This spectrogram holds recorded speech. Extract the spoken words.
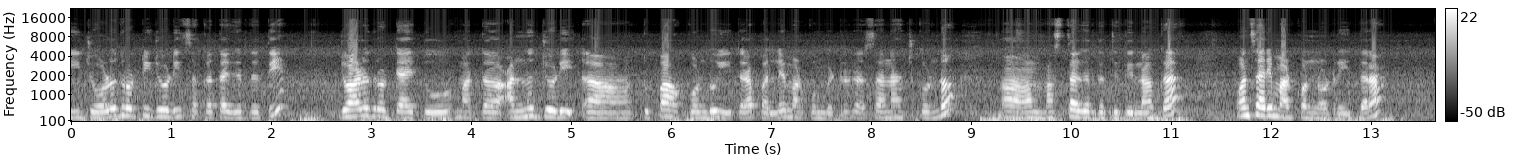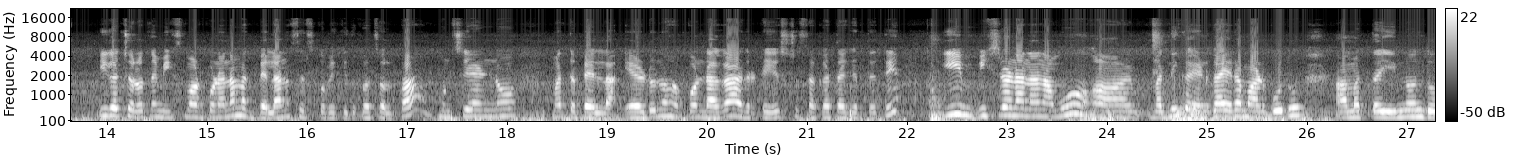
ಈ ಜೋಳದ ರೊಟ್ಟಿ ಜೋಡಿ ಸಖತ್ತಾಗಿರ್ತೈತಿ. ಜೋಳದ ರೊಟ್ಟಿ ಆಯಿತು, ಮತ್ತು ಅನ್ನದ ಜೋಡಿ ತುಪ್ಪ ಹಾಕ್ಕೊಂಡು ಈ ಥರ ಪಲ್ಯ ಮಾಡ್ಕೊಂಡ್ಬಿಟ್ರೆ ರಸನ ಹಚ್ಕೊಂಡು ಮಸ್ತಾಗಿರ್ತೈತಿ ತಿನ್ನೋಕೆ. ಒಂದು ಸಾರಿ ಮಾಡ್ಕೊಂಡು ನೋಡ್ರಿ ಈ ಥರ ಈಗ ಚಲೋತ್ನ ಮಿಕ್ಸ್ ಮಾಡ್ಕೊಳ್ಳೋಣ ಮತ್ತು ಬೆಲ್ಲನೂ ಸೇರಿಸ್ಕೋಬೇಕು ಇದಕ್ಕೆ ಸ್ವಲ್ಪ. ಹುಣಸೆ ಹಣ್ಣು ಮತ್ತು ಬೆಲ್ಲ ಎರಡೂ ಹಾಕ್ಕೊಂಡಾಗ ಅದ್ರ ಟೇಸ್ಟ್ ಸಖತ್ತಾಗಿರ್ತೈತಿ. ಈ ಮಿಶ್ರಣನ ನಾವು ಬದ್ನಿಕಾಯಿ ಎಣ್ಗಾಯರ ಮಾಡ್ಬೋದು. ಮತ್ತು ಇನ್ನೊಂದು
